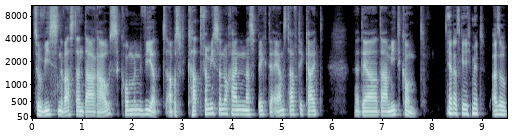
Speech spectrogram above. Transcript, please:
zu wissen, was dann da rauskommen wird. Aber es hat für mich so noch einen Aspekt der Ernsthaftigkeit, äh, der da mitkommt. Ja, das gehe ich mit. Also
